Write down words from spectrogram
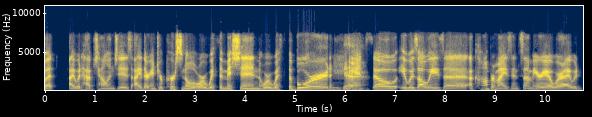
but I would have challenges either interpersonal or with the mission or with the board. Yeah. And so it was always a, a compromise in some area where I would,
